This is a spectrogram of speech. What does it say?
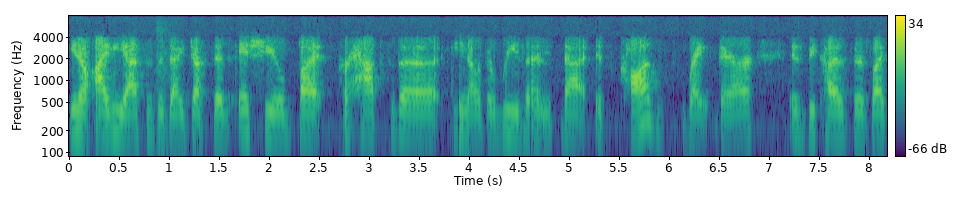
you know, IBS is a digestive issue, but perhaps the, you know, the reason that it's caused right there is because there's like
